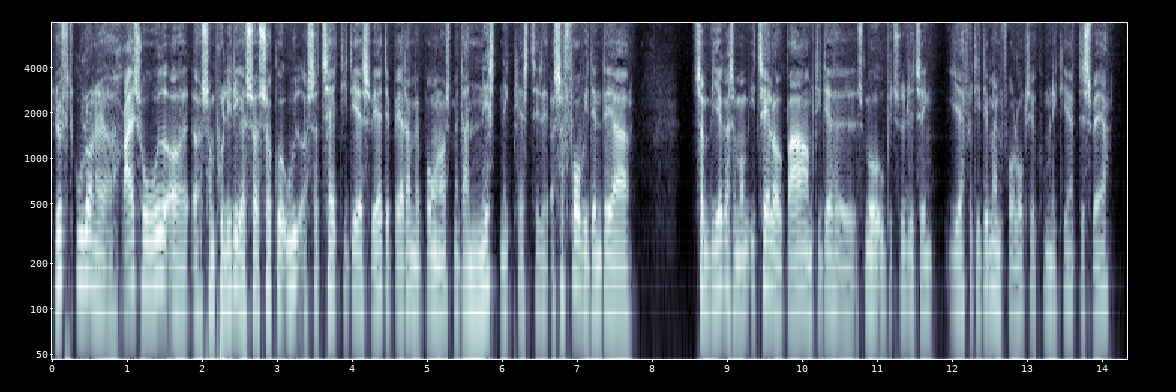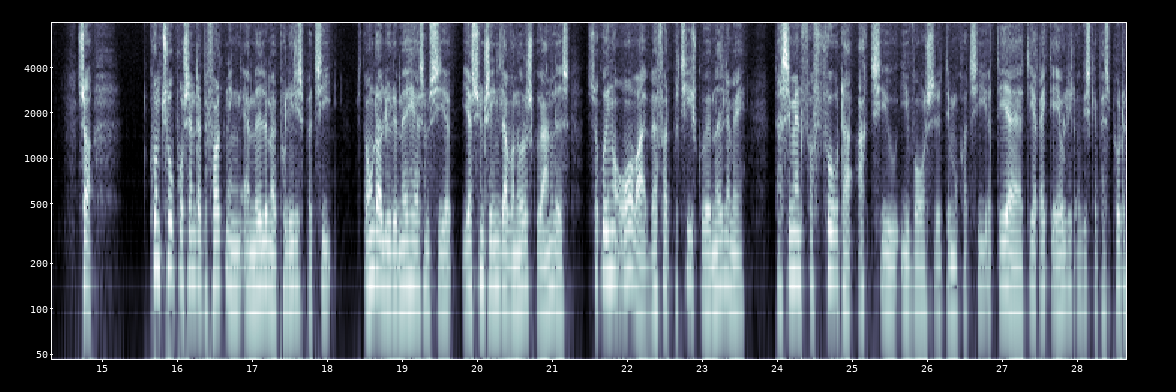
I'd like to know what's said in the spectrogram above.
løfte skuldrene og rejse hovedet, og, og som politiker så, så gå ud og så tage de der svære debatter med borgerne også, men der er næsten ikke plads til det. Og så får vi den der, som virker som om, I taler jo bare om de der øh, små, ubetydelige ting. Ja, fordi det man får lov til at kommunikere, desværre. Så kun 2% af befolkningen er medlem af et politisk parti. Hvis der er nogen, der har lyttet med her, som siger, jeg synes egentlig, der var noget, der skulle være anderledes, så gå ind og overvej, hvad for et parti skulle være medlem af. Der er simpelthen for få, der er aktive i vores øh, demokrati, og det er, det er rigtig ærgerligt, og vi skal passe på det.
